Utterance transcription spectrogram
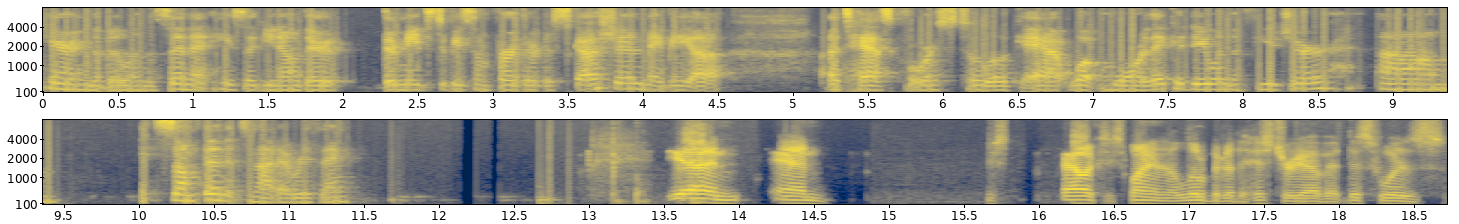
carrying the bill in the Senate, he said, you know, there there needs to be some further discussion, maybe a a task force to look at what more they could do in the future. Um, it's something. It's not everything. Yeah, and and Alex explaining a little bit of the history of it. This was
